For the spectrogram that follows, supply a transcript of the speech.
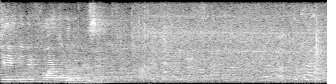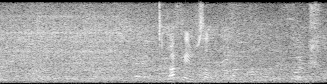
Keyifli bir fuar diliyorum hepinize. Aferin sana. Yanacak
